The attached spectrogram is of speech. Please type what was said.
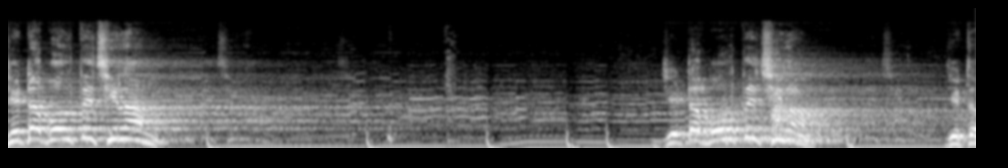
যেটা বলতেছিলাম যেটা বলতেছিলাম যেটা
